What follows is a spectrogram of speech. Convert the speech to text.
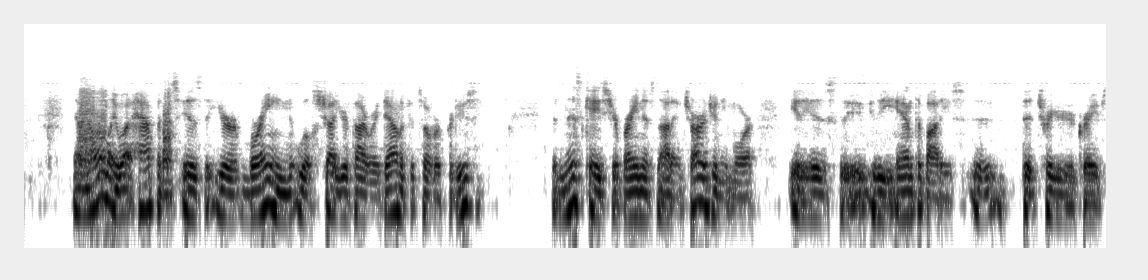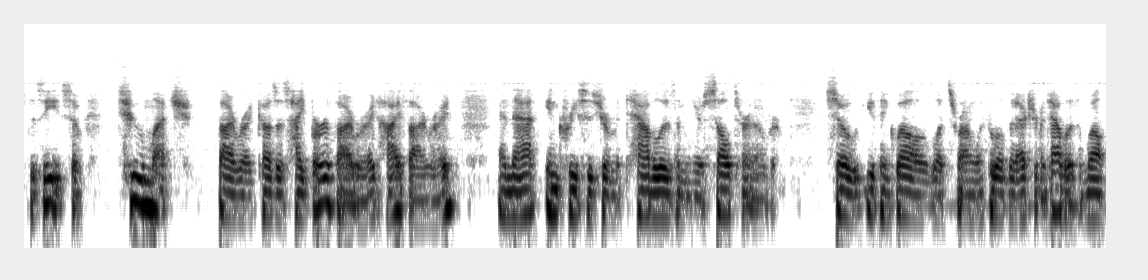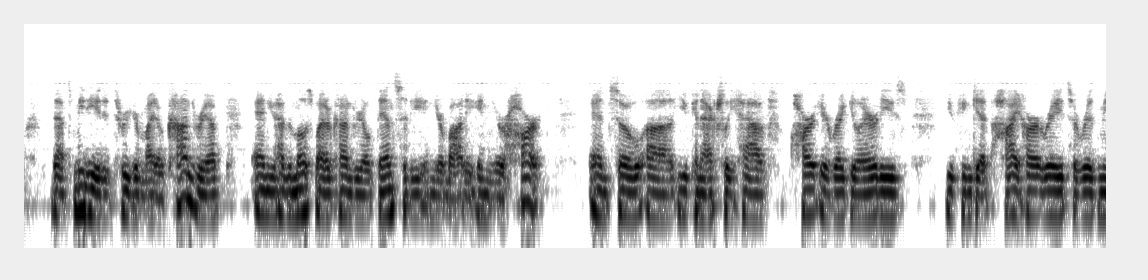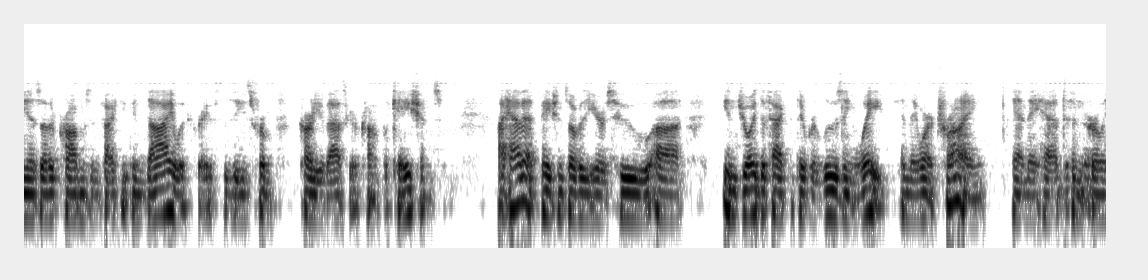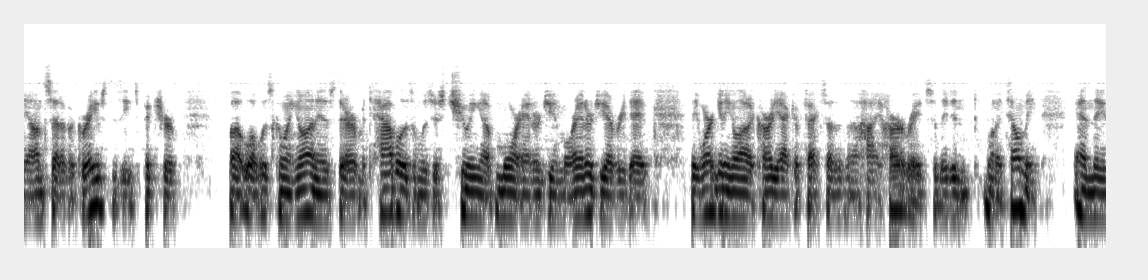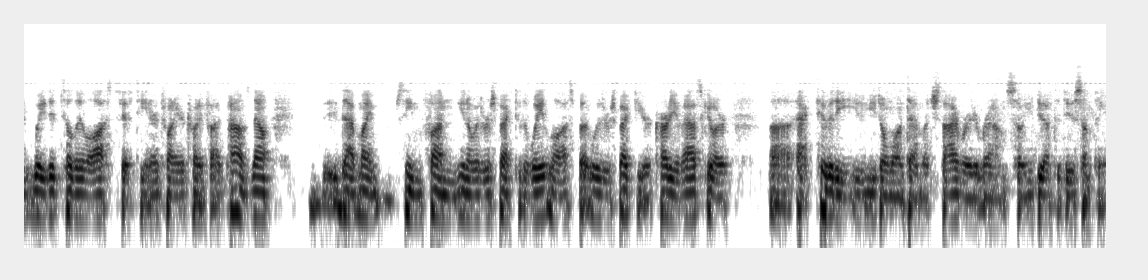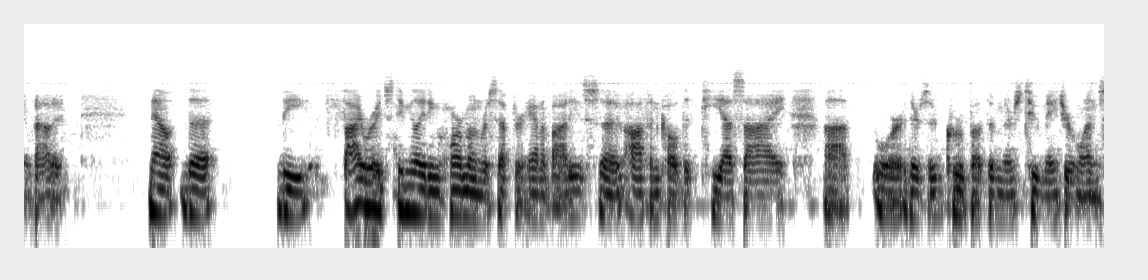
Now, normally what happens is that your brain will shut your thyroid down if it's overproducing. But in this case, your brain is not in charge anymore. It is the, the antibodies uh, that trigger your Graves' disease. So too much thyroid causes hyperthyroid, high thyroid, and that increases your metabolism and your cell turnover. So you think, well, what's wrong with a little bit extra metabolism? Well, that's mediated through your mitochondria, and you have the most mitochondrial density in your body in your heart. And so uh, you can actually have heart irregularities. You can get high heart rates, arrhythmias, other problems. In fact, you can die with Graves' disease from cardiovascular complications. I have had patients over the years who uh, enjoyed the fact that they were losing weight and they weren't trying, and they had an early onset of a Graves' disease picture. But what was going on is their metabolism was just chewing up more energy and more energy every day. They weren't getting a lot of cardiac effects other than a high heart rate, so they didn't want to tell me. And they waited till they lost 15 or 20 or 25 pounds. Now, that might seem fun, you know, with respect to the weight loss, but with respect to your cardiovascular uh, activity, you, you don't want that much thyroid around, so you do have to do something about it. Now, the the thyroid stimulating hormone receptor antibodies, uh, often called the TSI, uh, or there's a group of them, there's two major ones.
